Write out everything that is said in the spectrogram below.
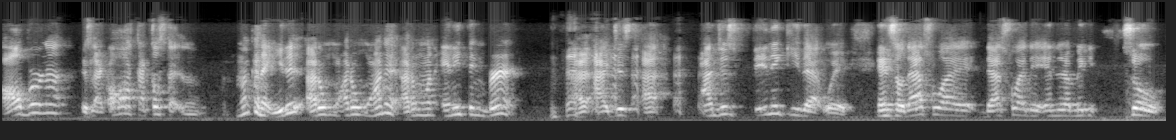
all burnt up, it's like oh está tosta. I'm not gonna eat it. I don't I don't want it. I don't want anything burnt. I, I just I, I'm just finicky that way, and so that's why that's why they ended up making. So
